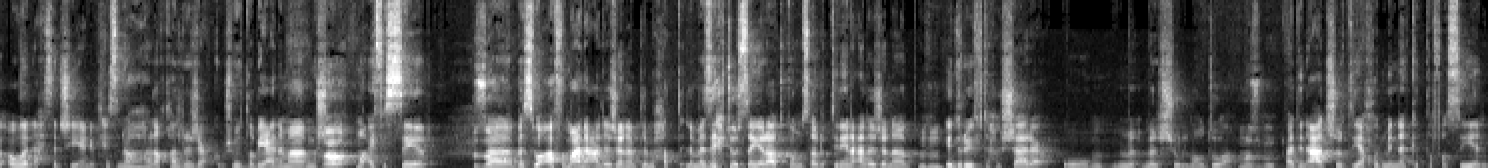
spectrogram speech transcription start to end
أول أحسن شيء يعني بتحس إنه آه، على الأقل رجع شوي طبيعي. أنا ما مش آه. موقف السير. بالضبط. آه بس وقفوا معنا على جنب. لما حط لما زحتوا سياراتكم وصاروا التنين على جنب قدروا يفتحوا الشارع ومشوا الموضوع. مزبوط بعدين قعد الشرطي ياخذ منك التفاصيل.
